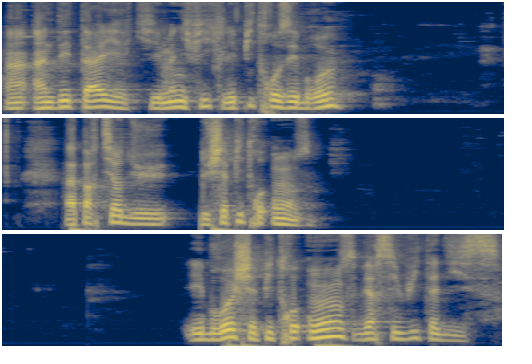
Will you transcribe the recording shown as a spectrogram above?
un, détail qui est magnifique, l'épître aux Hébreux, à partir du, du chapitre 11. Hébreu chapitre 11, versets 8 à 10.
